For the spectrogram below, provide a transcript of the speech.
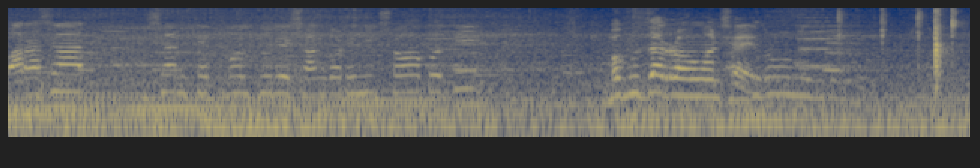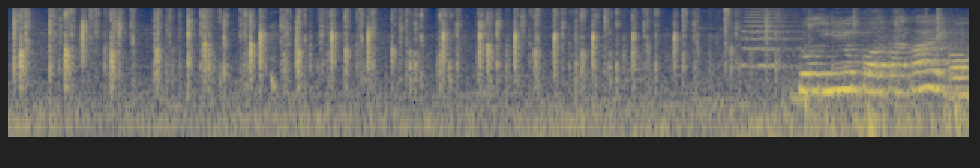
বারাসাত কিষাণ ক্ষেত মজদুরের সাংগঠনিক সভাপতি মফুজার রহমান সাহেব। দলীয় পতাকা এবং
